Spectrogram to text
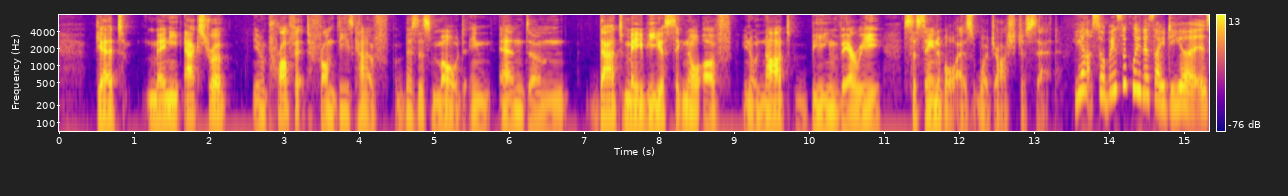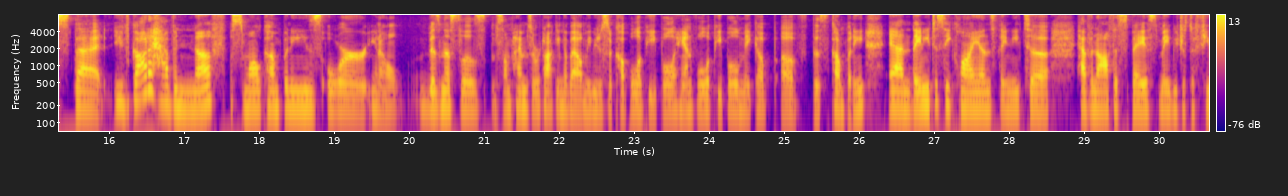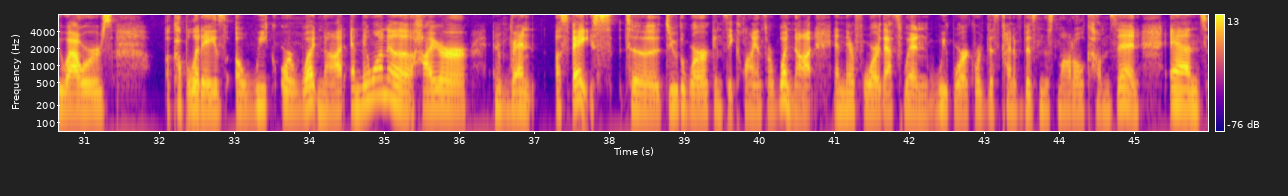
get many extra you know profit from these kind of business mode in and um, that may be a signal of you know not being very sustainable as what josh just said yeah, so basically, this idea is that you've got to have enough small companies or, you know, businesses. Sometimes we're talking about maybe just a couple of people, a handful of people make up of this company, and they need to see clients. They need to have an office space, maybe just a few hours a couple of days a week or whatnot, and they want to hire and rent a space to do the work and see clients or whatnot. And therefore, that's when WeWork or this kind of business model comes in. And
